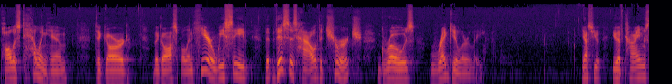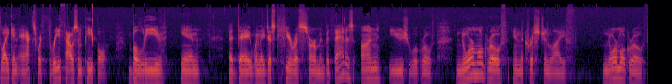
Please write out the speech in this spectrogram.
Paul is telling him to guard the gospel. And here we see that this is how the church grows regularly. Yes, you, you have times like in Acts where 3,000 people believe in a day when they just hear a sermon, but that is unusual growth. Normal growth in the Christian life, normal growth.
